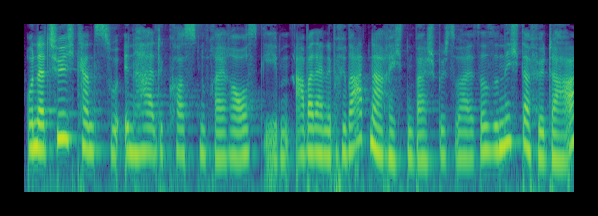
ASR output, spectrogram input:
Und natürlich kannst du Inhalte kostenfrei rausgeben, aber deine Privatnachrichten beispielsweise sind nicht dafür da,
